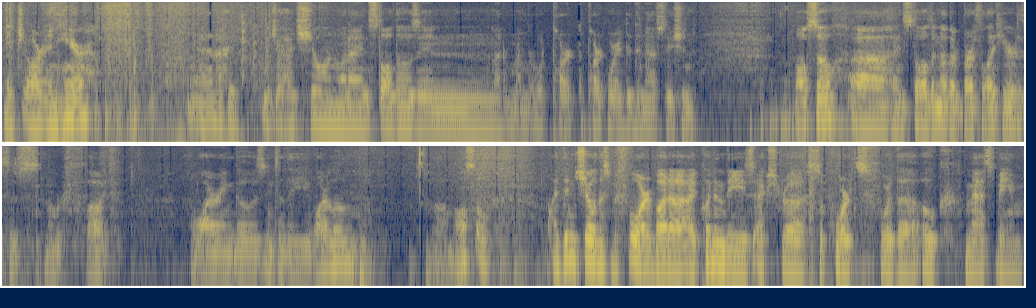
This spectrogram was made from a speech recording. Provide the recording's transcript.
which are in here. And I which I had shown when I installed those in, I don't remember what part, the part where I did the nav station. Also, uh, I installed another berth light here. This is number five. The wiring goes into the wire loom. Um, also, I didn't show this before, but uh, I put in these extra supports for the oak mast beam.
